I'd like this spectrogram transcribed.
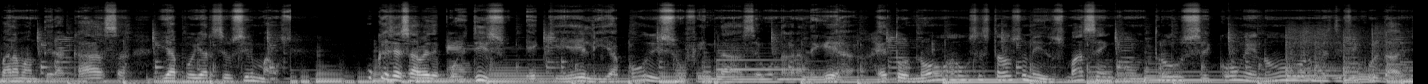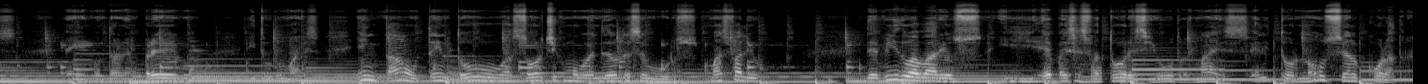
para manter a casa e apoiar seus irmãos. O que se sabe depois disso é que ele, após o fim da Segunda Grande Guerra, retornou aos Estados Unidos, mas encontrou-se com enormes dificuldades em encontrar emprego e tudo mais. Então tentou a sorte como vendedor de seguros, mas faliu. Devido a vários e esses fatores e outros mais, ele tornou-se alcoólatra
